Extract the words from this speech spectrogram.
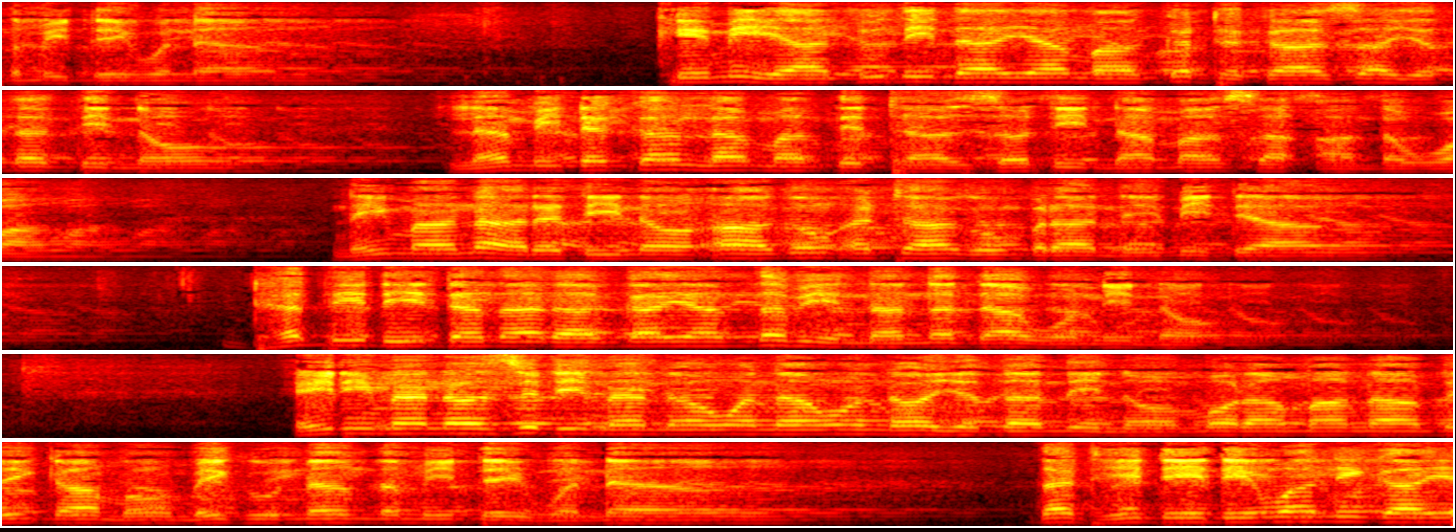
သမိတေဝနံခေမိယတုတိတယမကထကာသယတတိနောလမ္မိတကလမတိထာဇောတိနာမသအန္တဝါနေမာနရတိနောအာဂုံအထာဂုံပရနေမိတာ ဓတ္တိတိတန္တရာကာယသဗ္ဗိနန္တဝဏိနောဣတိမန္တောသုတိမန္တောဝနဝန္တောယတတိနောမောရမာနာဘိကမောဘိက္ခုနံသမိတေဝနံတတိတေဒေဝနိကာယ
